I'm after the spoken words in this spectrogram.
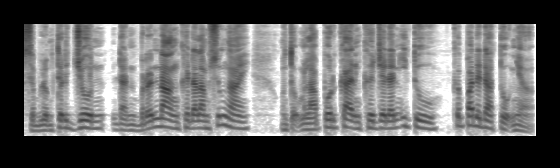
sebelum terjun dan berenang ke dalam sungai untuk melaporkan kejadian itu kepada datuknya.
